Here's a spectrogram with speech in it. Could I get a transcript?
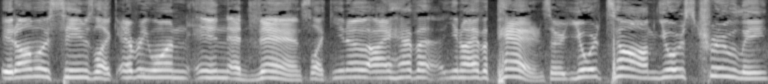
It almost seems like everyone in advance, like, you know, I have a, you know, I have a pattern. So your Tom, yours truly,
